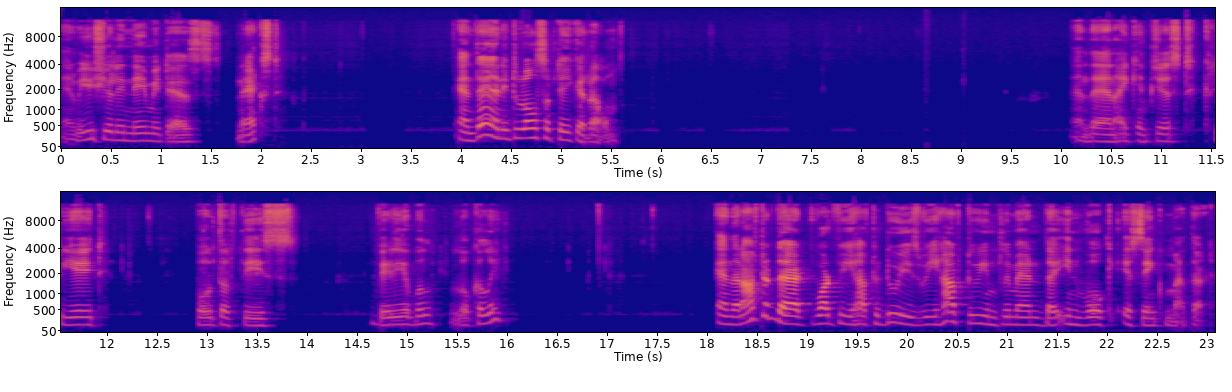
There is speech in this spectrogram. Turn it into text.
And we usually name it as next. And then it will also take a realm and then I can just create both of these variable locally. And then after that what we have to do is we have to implement the invoke async method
